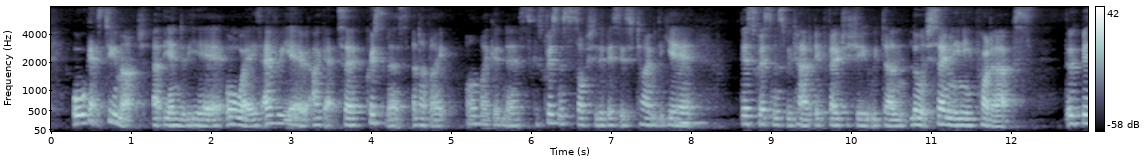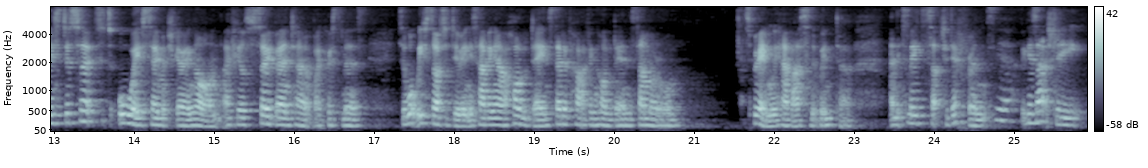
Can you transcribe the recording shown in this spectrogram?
all gets too much at the end of the year. Always, every year, I get to Christmas, and I'm like, oh my goodness, because Christmas is obviously the busiest time of the year. Mm. This Christmas, we'd had a big photo shoot. We'd done launched so many new products. There's been just so, it's always so much going on. I feel so burnt out by Christmas. So what we've started doing is having our holiday instead of having a holiday in the summer or spring, we have ours in the winter, and it's made such a difference Yeah. because actually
